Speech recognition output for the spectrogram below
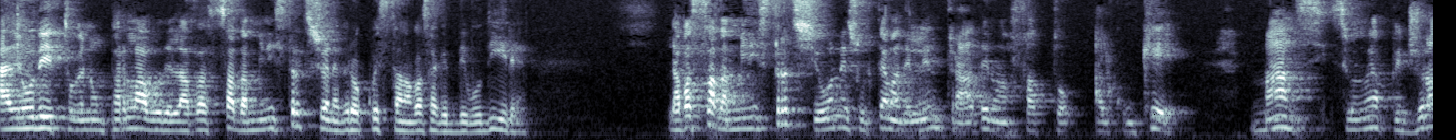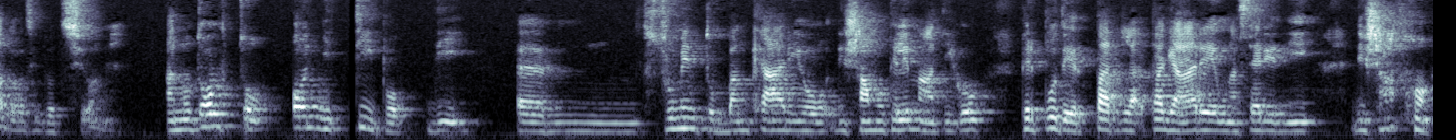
avevo detto che non parlavo della passata amministrazione, però questa è una cosa che devo dire la passata amministrazione sul tema delle entrate non ha fatto alcunché, ma anzi, secondo me ha peggiorato la situazione. Hanno tolto ogni tipo di ehm, strumento bancario, diciamo, telematico per poter parla- pagare una serie di, diciamo,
